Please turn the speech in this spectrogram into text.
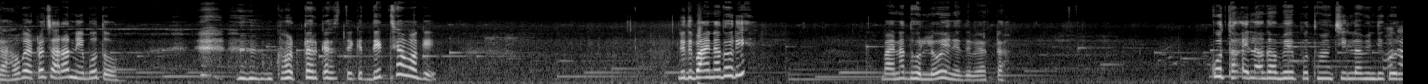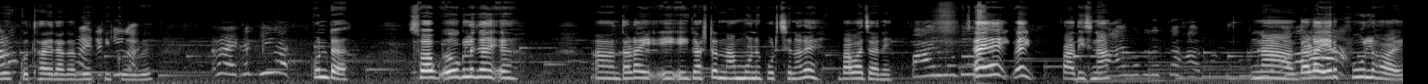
যা হোক একটা চারা নেব তো। কর্তার কাছ থেকে। দেখছে আমাকে? যদি বায়না ধরি? বায়না ধরলেও এনে দেবে একটা। কোথায় লাগাবে? প্রথমে চিল্লামিল্লি করবে কোথায় লাগাবে কি করবে? গাছ? কোনটা? সব ওগুলো জানি দাঁড়া এই এই গাছটার নাম মনে পড়ছে না রে? বাবা জানে। এই এই, পা দিস না। না দাঁড়া এর ফুল হয়।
